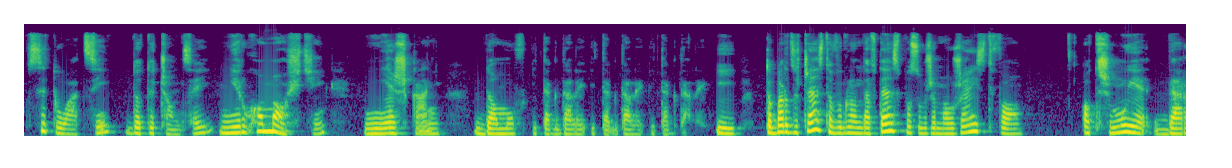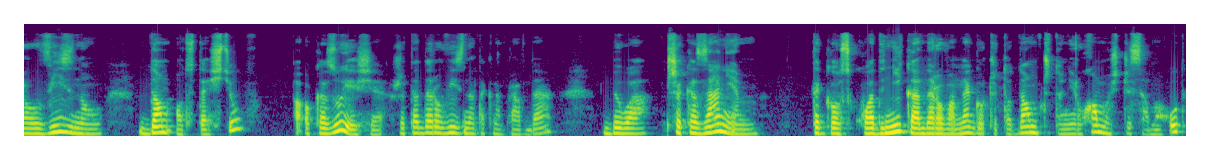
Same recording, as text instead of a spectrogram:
w sytuacji dotyczącej nieruchomości, mieszkań, domów itd., itd., itd. I to bardzo często wygląda w ten sposób, że małżeństwo otrzymuje darowizną dom od teściów, a okazuje się, że ta darowizna tak naprawdę była przekazaniem tego składnika darowanego, czy to dom, czy to nieruchomość, czy samochód,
